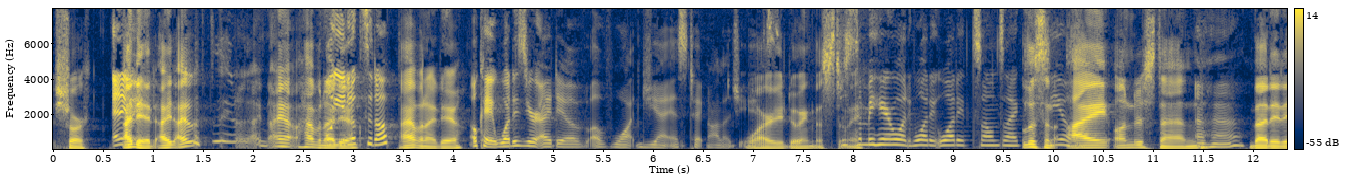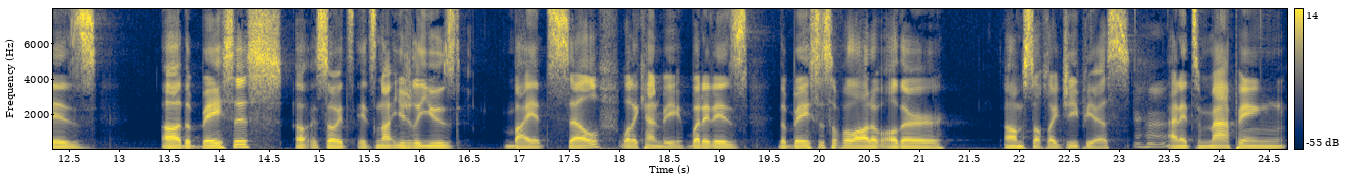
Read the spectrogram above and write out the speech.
Sure, I did. I I looked. You know, I, I have an Oh, idea. you looked it up? I have an idea. Okay, what is your idea of, of what GIS technology is? Why are you doing this to Just me? let me hear what what it, what it sounds like. Listen. I understand Uh-huh. that it is uh, the basis. Uh, so it's it's not usually used by itself. Well, it can be, but it is the basis of a lot of other um, stuff like GPS, Uh-huh. and it's mapping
